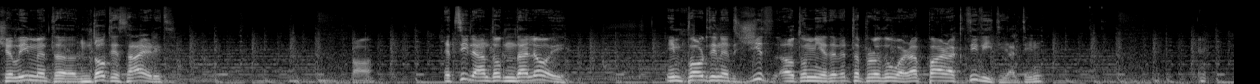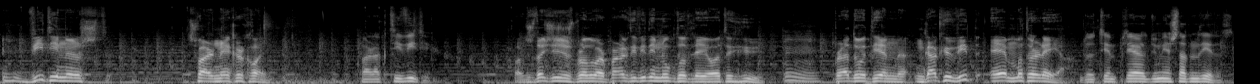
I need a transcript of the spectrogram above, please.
qëllime të ndotjes së ajrit. Po. E cila do të ndalojë importin e të gjithë automjeteve të prodhuara para këtij viti altin. Viti është çfarë ne kërkojmë para këtij viti. Pra çdo gjë që është prodhuar para këtij viti nuk do të lejohet të hyjë. Mm. Pra duhet të jenë nga ky vit e më të reja. Duhet të jenë plera 2017-s.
